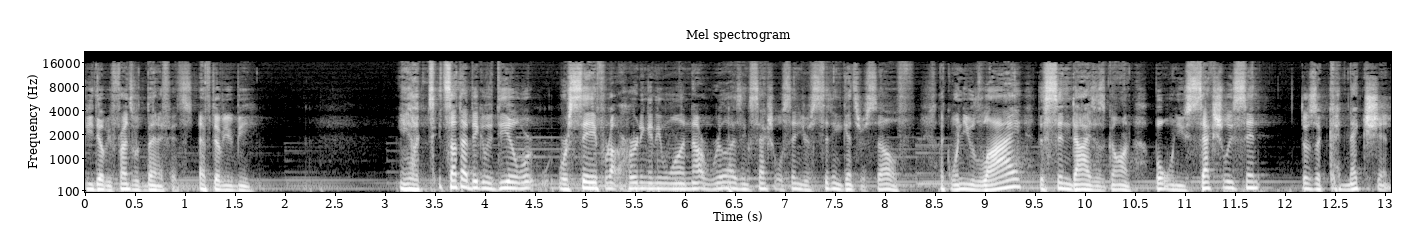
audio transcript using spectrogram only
FBW, friends with benefits, FWB. And you're like, it's not that big of a deal. We're, we're safe. We're not hurting anyone. Not realizing sexual sin, you're sinning against yourself. Like when you lie, the sin dies, is gone. But when you sexually sin, there's a connection.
